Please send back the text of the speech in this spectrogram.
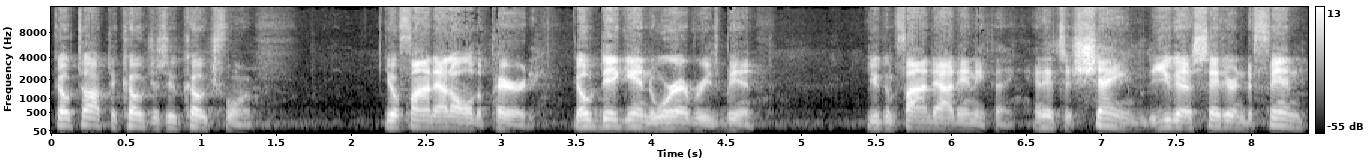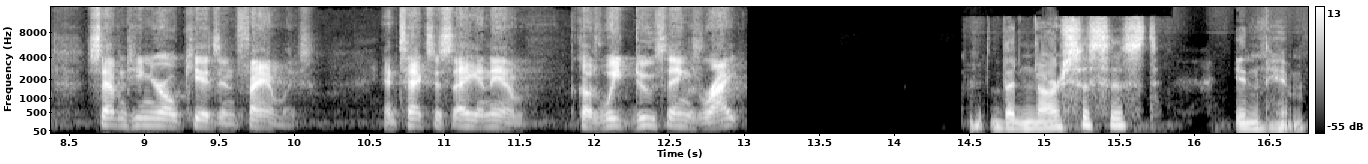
go talk to coaches who coach for him. You'll find out all the parity. Go dig into wherever he's been. you can find out anything. And it's a shame that you got to sit here and defend 17-year-old kids and families and Texas A&M because we do things right. The narcissist in him.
